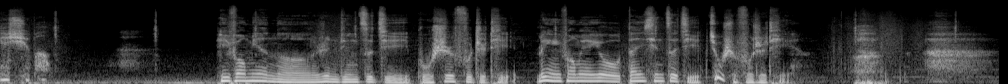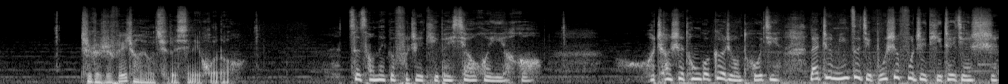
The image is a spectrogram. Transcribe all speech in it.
也许吧。一方面呢，认定自己不是复制体；另一方面又担心自己就是复制体。这可是非常有趣的心理活动。自从那个复制体被销毁以后，我尝试通过各种途径来证明自己不是复制体这件事，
